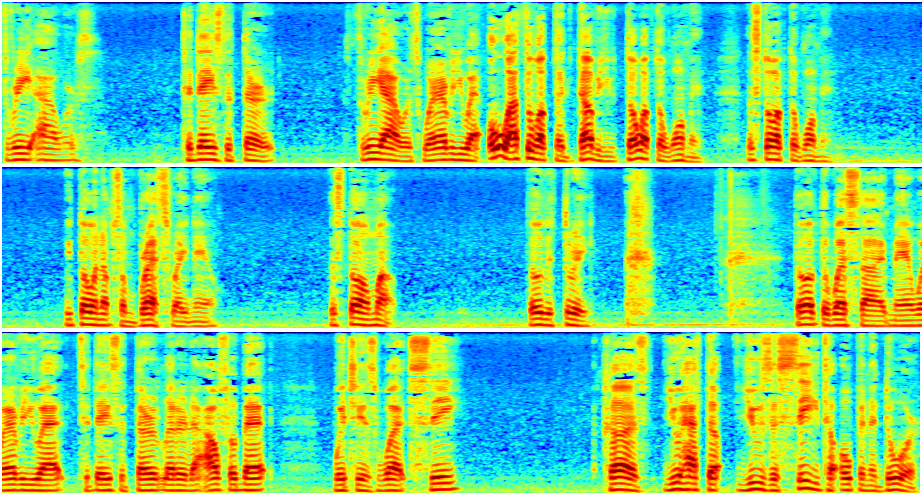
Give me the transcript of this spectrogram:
Three hours. Today's the third. Three hours, wherever you at. Oh, I threw up the W. Throw up the woman. Let's throw up the woman. We throwing up some breasts right now. Let's throw them up. Throw the three. throw up the west side, man. Wherever you at. Today's the third letter of the alphabet, which is what? C? Because you have to use a C to open a door.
